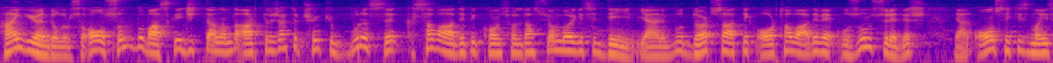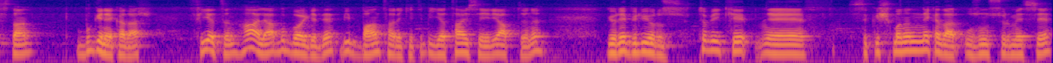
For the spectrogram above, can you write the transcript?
hangi yönde olursa olsun bu baskıyı ciddi anlamda arttıracaktır. Çünkü burası kısa vade bir konsolidasyon bölgesi değil. Yani bu 4 saatlik orta vade ve uzun süredir yani 18 Mayıs'tan bugüne kadar fiyatın hala bu bölgede bir bant hareketi, bir yatay seyri yaptığını görebiliyoruz. Tabii ki e, sıkışmanın ne kadar uzun sürmesi,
